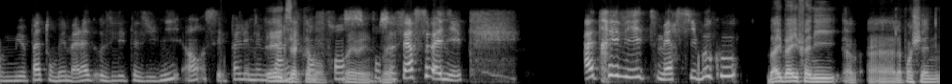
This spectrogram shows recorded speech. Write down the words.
Il vaut mieux pas tomber malade aux États-Unis. Hein. Ce n'est pas les mêmes tarifs qu'en France pour se faire soigner. À très vite. Merci beaucoup. Bye bye Fanny. à la prochaine.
